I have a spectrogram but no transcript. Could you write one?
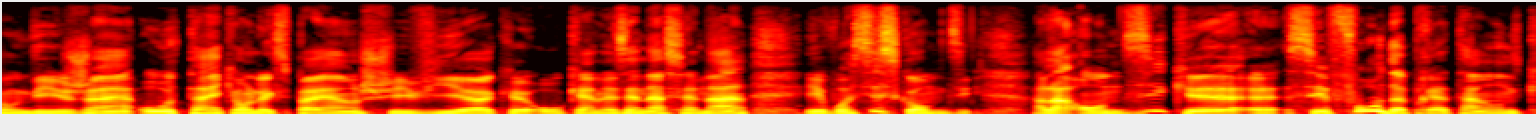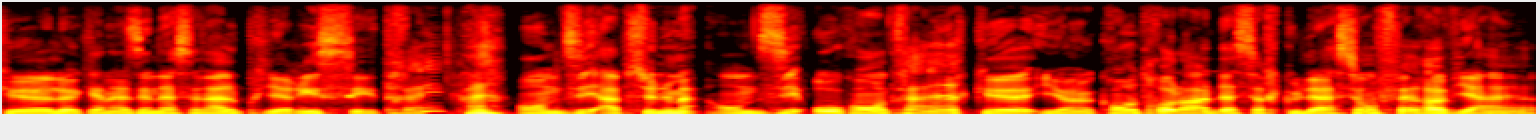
donc des gens autant qui ont l'expérience chez VIA qu'au Canadien national. Et voici ce qu'on me dit. Alors, on me dit que euh, c'est faux de prétendre que le Canadien national priorise ses trains. Hein? On me dit absolument. On me dit au contraire qu'il y a un contrôleur de la circulation ferroviaire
